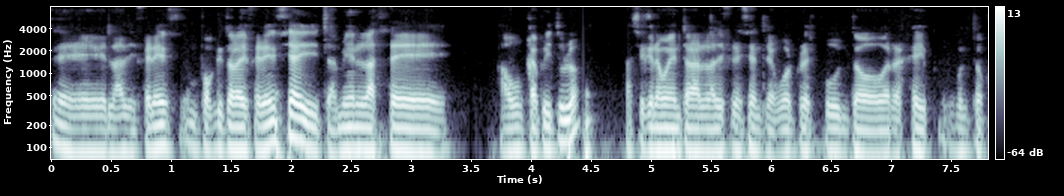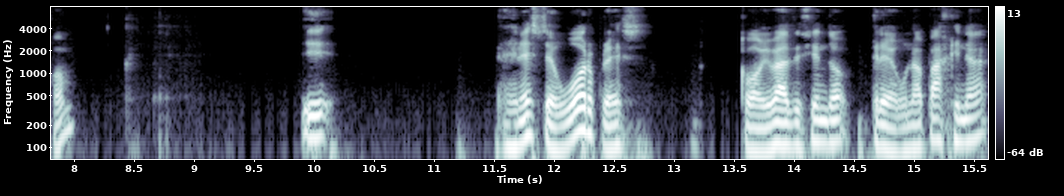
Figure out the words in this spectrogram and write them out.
eh, la diferencia, un poquito la diferencia y también enlace a un capítulo, así que no voy a entrar en la diferencia entre wordpress.org.com y en este WordPress, como iba diciendo, creo una página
